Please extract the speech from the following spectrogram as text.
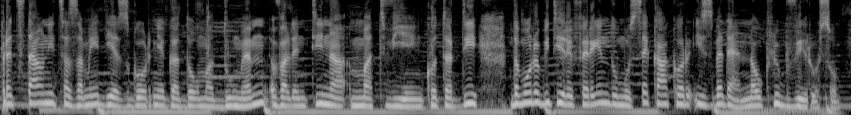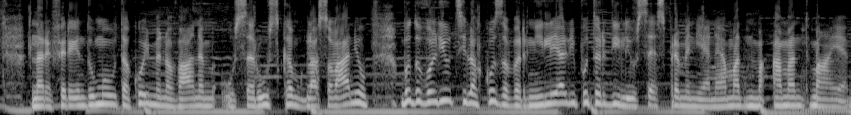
Predstavnica za medije zgornjega doma Dume, Valentina Matvijenko, trdi, da mora biti referendum vsekakor izveden na vkljub virusu. Na referendumu v tako imenovanem vseruskem glasovanju glasovanju bodo voljivci lahko zavrnili ali potrdili vse spremenjene amantmaje.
